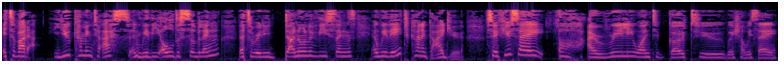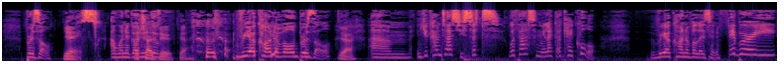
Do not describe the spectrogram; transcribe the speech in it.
it's about you coming to us and we're the older sibling that's already done all of these things and we're there to kind of guide you. So if you say, oh, I really want to go to, where shall we say, Brazil. Yes. I want to go Which to I the do, yeah. Rio Carnival, Brazil. Yeah. Um, and you come to us, you sit with us and we're like, okay, cool. Rio Carnival is in February.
